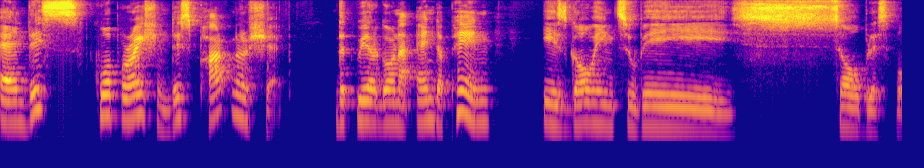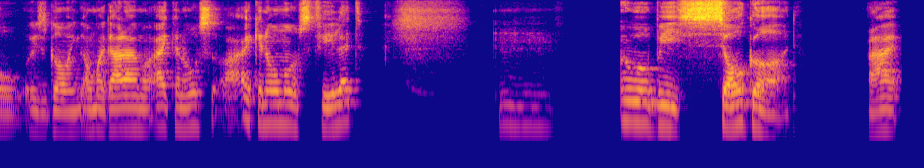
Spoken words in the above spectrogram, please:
and this cooperation this partnership that we are going to end up in is going to be so blissful is going oh my god I'm, i can also i can almost feel it Mm. it will be so good, right?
